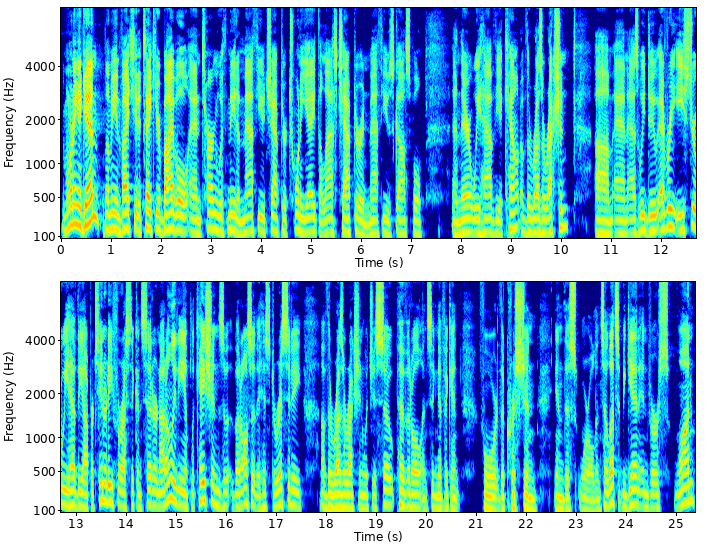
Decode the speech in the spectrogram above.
Good morning again. Let me invite you to take your Bible and turn with me to Matthew chapter 28, the last chapter in Matthew's Gospel. And there we have the account of the resurrection. Um, and as we do every Easter, we have the opportunity for us to consider not only the implications, but also the historicity of the resurrection, which is so pivotal and significant for the Christian in this world. And so let's begin in verse 1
